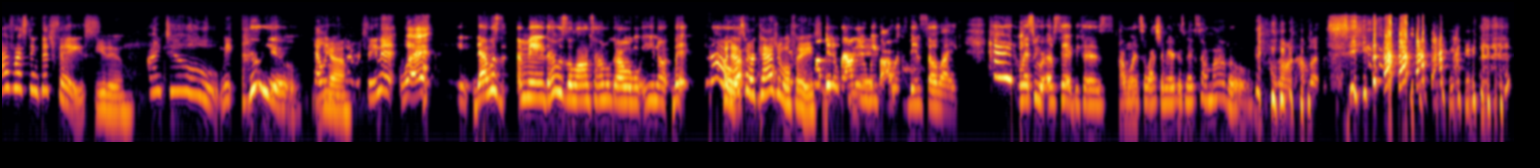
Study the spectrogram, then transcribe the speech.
I have resting bitch face. You do. I do. Me. Do you? Kelly, yeah. you never seen it? What? That was. I mean, that was a long time ago. You know, but no, but that's her casual face. I've been around and We've always been so like, hey, unless we were upset because I wanted to watch America's Next Top Model. Hold on, I'm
